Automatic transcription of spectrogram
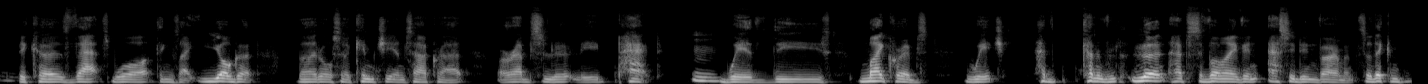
mm. because that's what things like yogurt, but also kimchi and sauerkraut are absolutely packed mm. with these microbes which have kind of learned how to survive in acid environments. So they can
